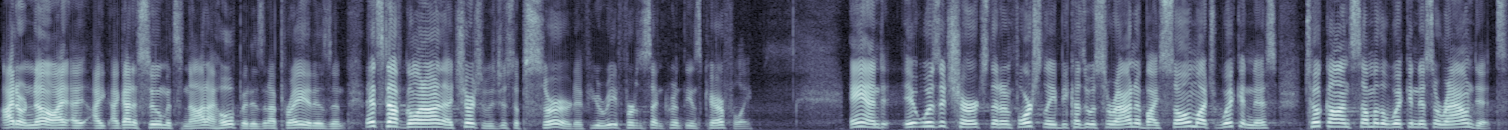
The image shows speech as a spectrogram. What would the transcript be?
I don't know. I, I, I got to assume it's not. I hope it isn't. I pray it isn't. That stuff going on in that church was just absurd if you read 1st and 2nd Corinthians carefully. And it was a church that, unfortunately, because it was surrounded by so much wickedness, took on some of the wickedness around it.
